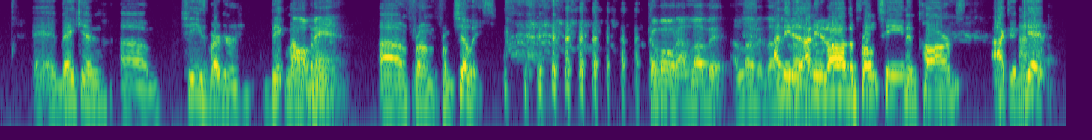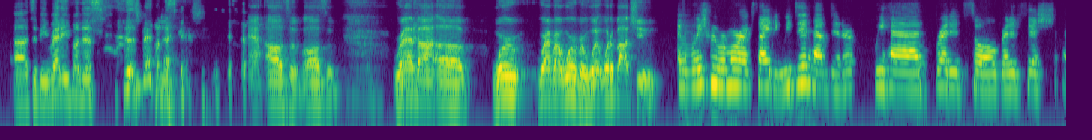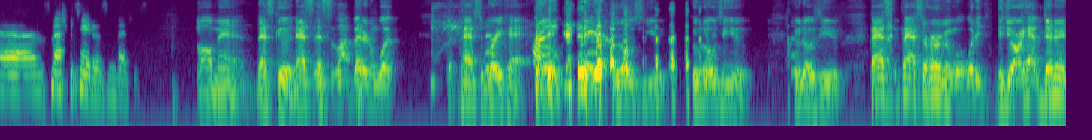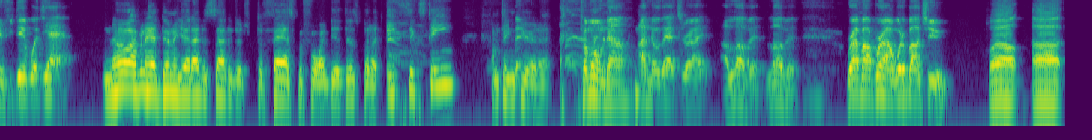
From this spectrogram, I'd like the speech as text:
a, a bacon um, cheeseburger, Big Mouth. Oh man! Um, from from Chili's. Come on, I love it. I love it. Love I needed it, I needed all the protein and carbs I could get uh, to be ready for this this panel discussion. awesome, awesome. Rabbi uh Wer- Rabbi Werber, what, what about you? I wish we were more exciting. We did have dinner. We had breaded sole, breaded fish, and smashed potatoes and veggies. Oh man, that's good. That's that's a lot better than what Pastor Brake had. So kudos to you. Kudos to you. Kudos to you. Pastor Pastor Herman, what, what, did did you already have dinner? And if you did, what'd you have? No, I haven't had dinner yet. I decided to, to fast before I did this, but at 816, I'm taking care of that. Come on now. I know that's right. I love it. Love it. Rabbi Brown, what about you? Well, uh,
